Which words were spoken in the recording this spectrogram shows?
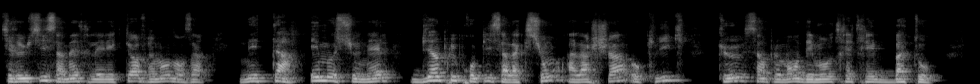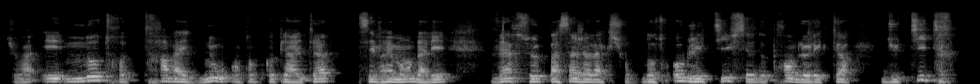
qui réussissent à mettre les lecteurs vraiment dans un état émotionnel bien plus propice à l'action, à l'achat, au clic, que simplement des mots très très bateaux. Tu vois et notre travail, nous, en tant que copywriter, c'est vraiment d'aller vers ce passage à l'action. Notre objectif, c'est de prendre le lecteur du titre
